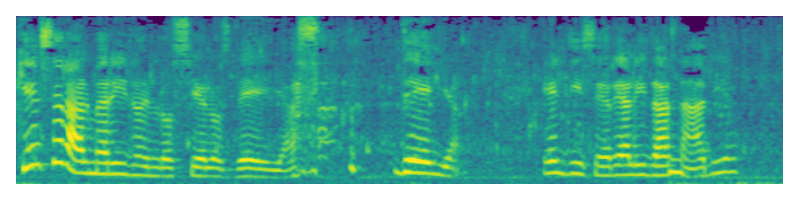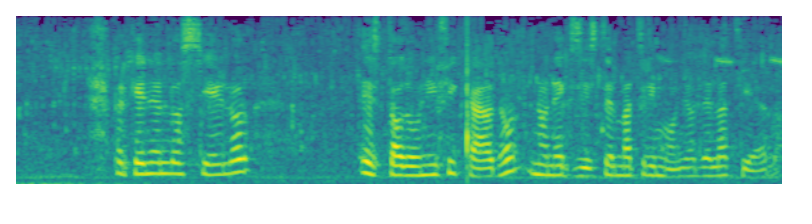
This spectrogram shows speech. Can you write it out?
¿quién será el marido en los cielos de ellas? de ella. Él dice, en realidad nadie, porque en los cielos es todo unificado, no existe el matrimonio de la tierra.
